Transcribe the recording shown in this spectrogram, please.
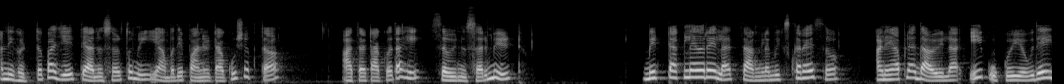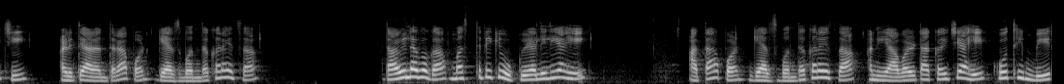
आणि घट्ट पाहिजे त्यानुसार तुम्ही यामध्ये पाणी टाकू शकता. आता टाकत आहे चवीनुसार मीठ. मीठ टाकल्यावर याला चांगलं मिक्स करायचं आणि आपल्या डाळीला एक उकळी येऊ द्यायची आणि त्यानंतर आपण गॅस बंद करायचा. डाळीला बघा मस्तपैकी उकळी आलेली आहे. आता आपण गॅस बंद करायचा आणि यावर टाकायची आहे कोथिंबीर.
